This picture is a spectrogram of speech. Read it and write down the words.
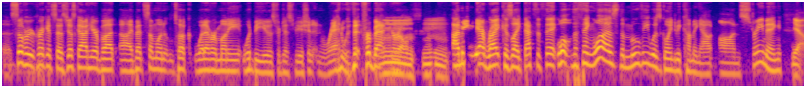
uh, Silvery Cricket says, "Just got here, but uh, I bet someone took whatever money would be used for distribution and ran with it for Batgirl." Mm, mm. I mean, yeah, right. Because like that's the thing. Well, the thing was the movie was going to be coming out on streaming. Yeah.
